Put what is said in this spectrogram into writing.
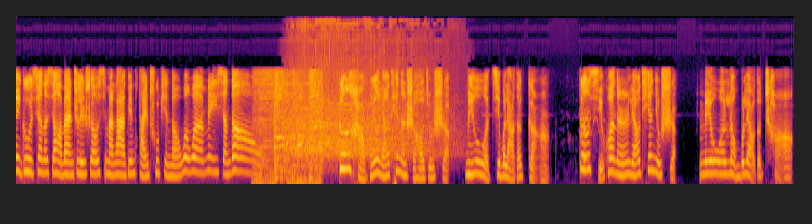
嗨，各位亲爱的小伙伴，这里是由喜马拉雅电台出品的《万万没想到》。跟好朋友聊天的时候，就是没有我接不了的梗；跟喜欢的人聊天，就是没有我冷不了的场。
